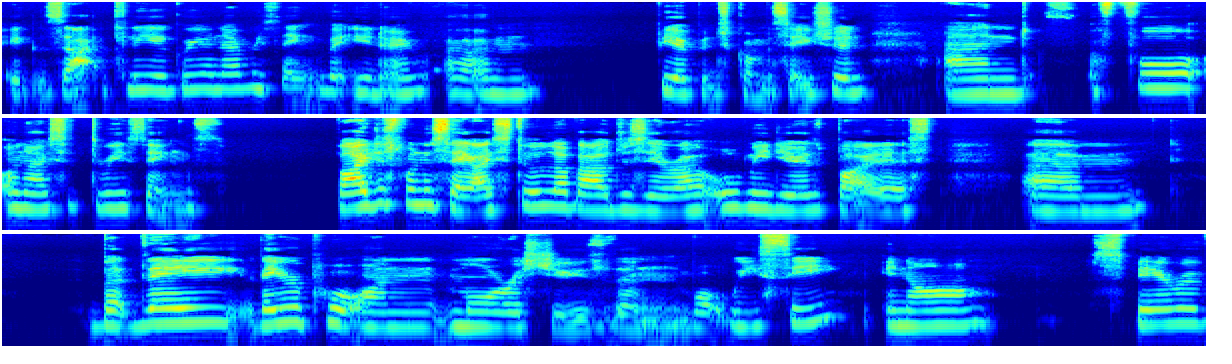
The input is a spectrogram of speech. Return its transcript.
exactly agree on everything. But you know, um, be open to conversation. And four, oh no, I said three things. But I just want to say I still love Al Jazeera. All media is biased, um, but they they report on more issues than what we see in our sphere of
